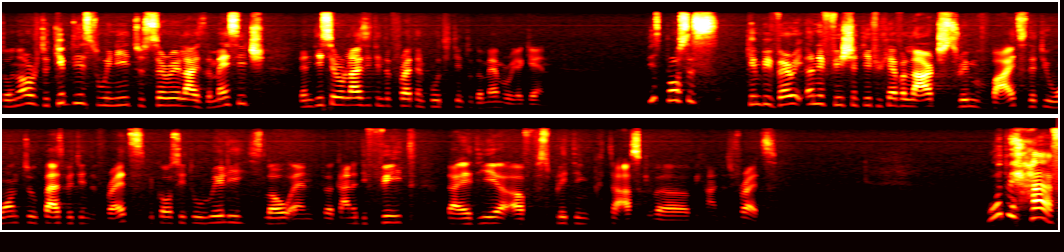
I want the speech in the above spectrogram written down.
So in order to keep this, we need to serialize the message then deserialize it in the thread and put it into the memory again. This process can be very inefficient if you have a large stream of bytes that you want to pass between the threads because it will really slow and uh, kind of defeat the idea of splitting tasks uh, behind the threads. What we have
